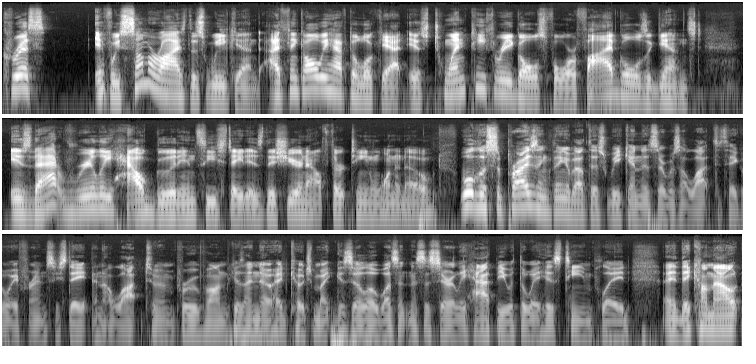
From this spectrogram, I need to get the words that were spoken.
Chris if we summarize this weekend I think all we have to look at is 23 goals for 5 goals against is that really how good NC State is this year now 13 1 0? Well, the surprising thing about this weekend is there was a lot to take away for NC State and a lot to improve on because I know head coach Mike Gazzillo wasn't necessarily happy with the way his team played. And they come out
